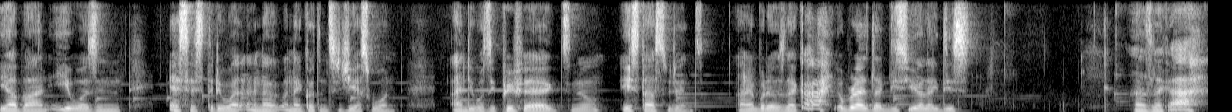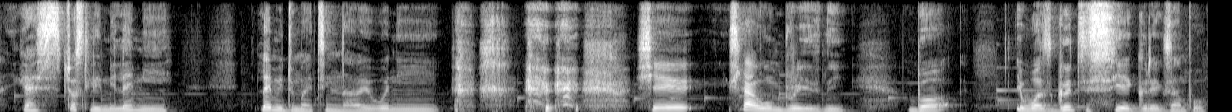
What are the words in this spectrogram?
Yaba, and he was in SS3 when I, when I got into JS1. And he was a prefect, you know, A star student. And everybody was like, ah, your brother is like this, you are like this. I was like, ah, you guys, just leave me. Let me, let me do my thing now. When he, she, she, I won't breathe me, but it was good to see a good example,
